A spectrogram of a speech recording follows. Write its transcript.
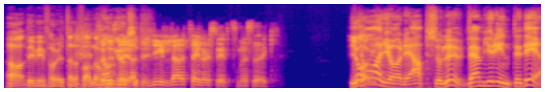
Ja, det är min favorit i alla fall. Du säger också. att du gillar Taylor Swifts musik. Ja, Jag gör det, absolut. Vem gör inte det?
